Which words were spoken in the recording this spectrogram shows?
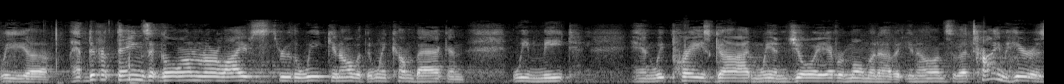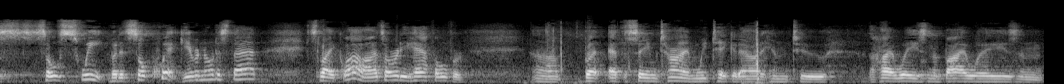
we uh, have different things that go on in our lives through the week you know but then we come back and we meet and we praise god and we enjoy every moment of it you know. And so the time here is so sweet but it's so quick. You ever notice that? It's like wow it's already half over. Uh, but at the same time we take it out into the highways and the byways and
